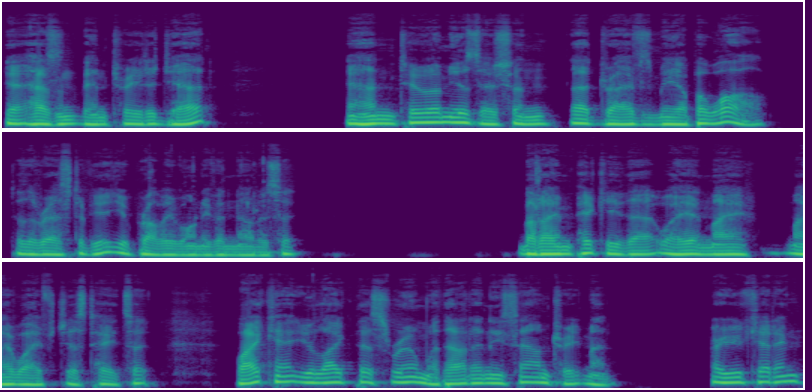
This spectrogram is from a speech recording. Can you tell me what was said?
It hasn't been treated yet, and to a musician, that drives me up a wall. To the rest of you, you probably won't even notice it. But I'm picky that way, and my, my wife just hates it. Why can't you like this room without any sound treatment? Are you kidding?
